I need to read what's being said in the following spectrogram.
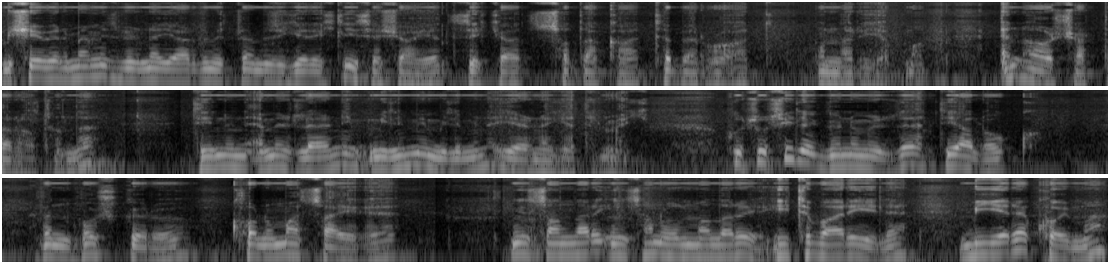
bir şey vermemiz birine yardım etmemiz gerekliyse şayet zekat, sadaka, teberruat bunları yapmak en ağır şartlar altında dinin emirlerini milimi milimine yerine getirmek. Hususiyle günümüzde diyalog, efendim hoşgörü, konuma saygı, insanları insan olmaları itibariyle bir yere koyma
